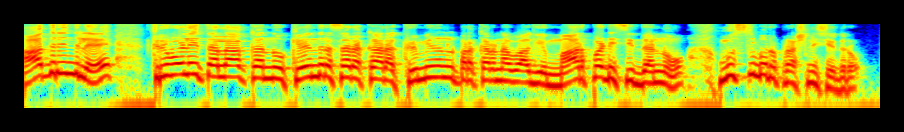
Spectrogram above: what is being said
ಆದ್ದರಿಂದಲೇ ತ್ರಿವಳಿ ತಲಾಖನ್ನು ಕೇಂದ್ರ ಸರ್ಕಾರ ಕ್ರಿಮಿನಲ್ ಪ್ರಕರಣವಾಗಿ ಮಾರ್ಪಡಿಸಿದ್ದನ್ನು ಮುಸ್ಲಿಮರು ಪ್ರಶ್ನಿಸಿದರು.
